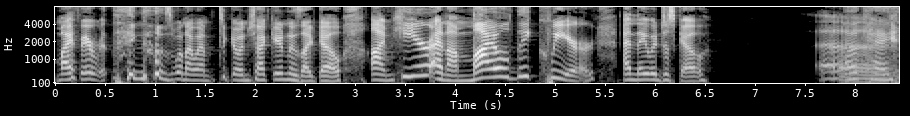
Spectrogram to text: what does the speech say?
my favorite thing was when I went to go and check in is I'd go, "I'm here and I'm mildly queer," and they would just go. Okay.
